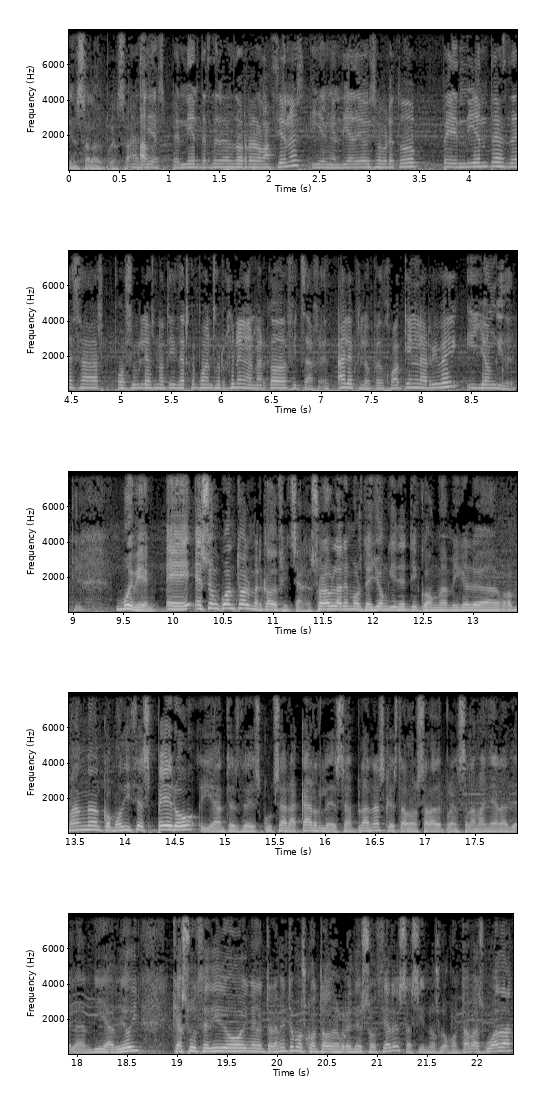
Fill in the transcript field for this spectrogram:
en sala de prensa. Así es, pendientes de esas dos renovaciones y en el día de hoy, sobre todo, pendientes de esas posibles noticias que pueden surgir en el mercado de fichajes. Alex López, Joaquín Larribey y John Guidetti. Muy bien, eh, eso en cuanto al mercado de fichajes. Solo hablaremos de John Guidetti con Miguel Román, como dices, pero, y antes de escuchar a Carles Planas, que ha estado en sala de prensa la mañana del día de hoy, que ha sucedido en el entrenamiento, hemos contado en redes sociales, así nos lo contabas, Guada,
